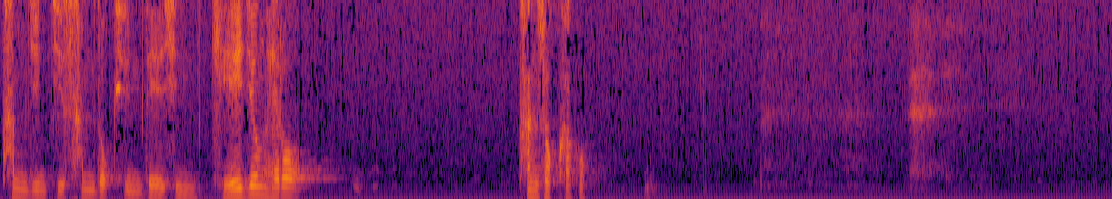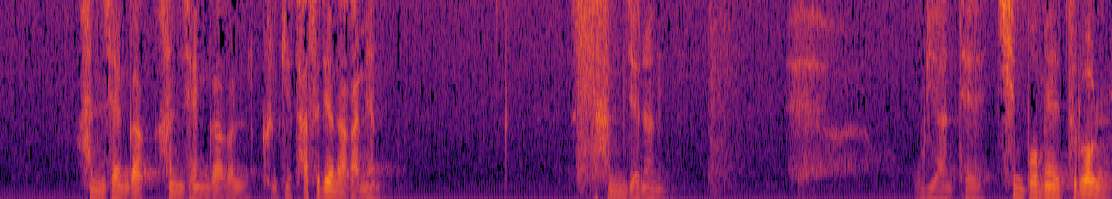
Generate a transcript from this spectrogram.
탐진치 삼독심 대신 개정해로 단속하고 한 생각 한 생각을 그렇게 다스려 나가면 삼재는 우리한테 침범에 들어올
